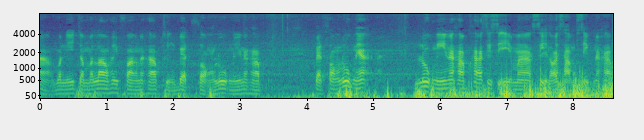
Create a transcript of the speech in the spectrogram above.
อ่าวันนี้จะมาเล่าให้ฟังนะครับ ถึงแบตสองลูกนี้นะครับ แบตสองลูกเนี้ยลูกนี้นะครับค่า CCA มา 430 นะครับ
